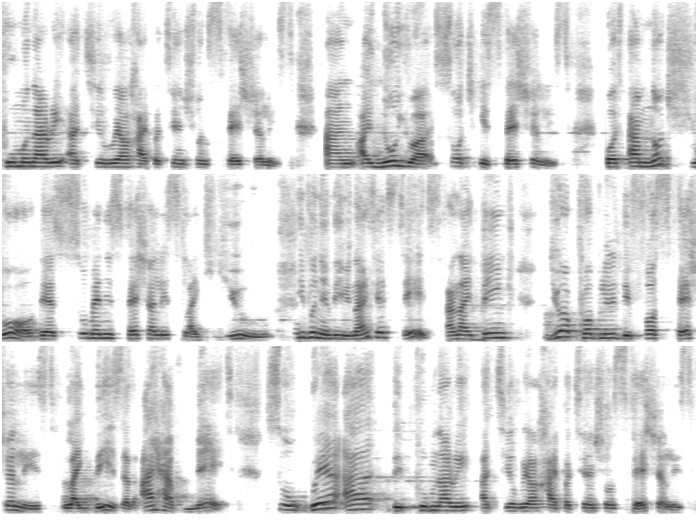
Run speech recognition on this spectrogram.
pulmonary arterial hypertension specialist. And I know you are such a specialist, but I'm not sure there's so many specialists like you, even in the United States. And I think you are probably the first specialist like this that I have met. So, where are the pulmonary arterial hypertension specialists,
